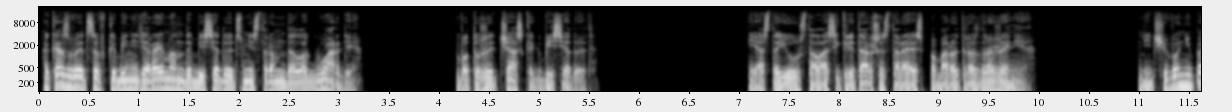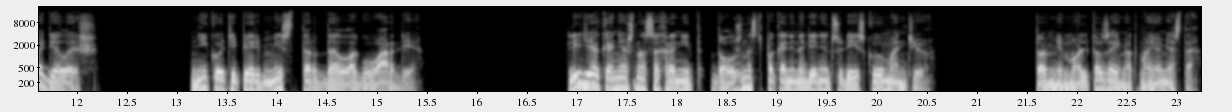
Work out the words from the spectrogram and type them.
Оказывается, в кабинете Реймонда беседует с мистером Делагуарди. Вот уже час как беседует. Я стою у стола секретарши, стараясь побороть раздражение. Ничего не поделаешь. Нико теперь мистер Делагуарди. Лидия, конечно, сохранит должность, пока не наденет судейскую мантию. Томми Мольто займет мое место.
